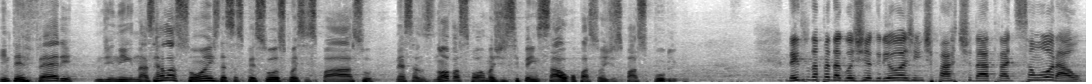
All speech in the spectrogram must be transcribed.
interfere nas relações dessas pessoas com esse espaço, nessas novas formas de se pensar ocupações de espaço público. Dentro da pedagogia griot, a gente parte da tradição oral.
